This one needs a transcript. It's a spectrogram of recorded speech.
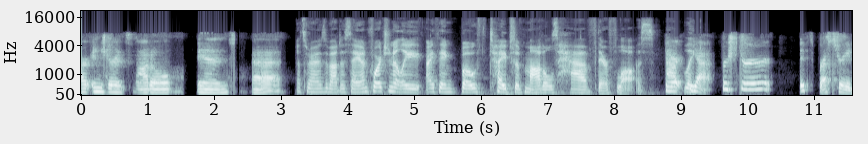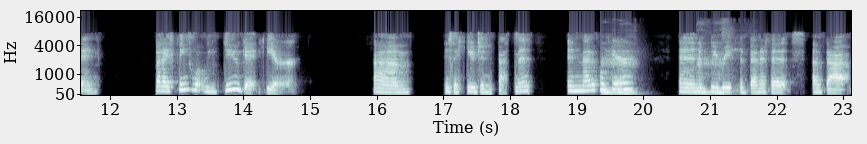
our insurance model and uh, That's what I was about to say. Unfortunately, I think both types of models have their flaws. like, yeah, for sure. it's frustrating. But I think what we do get here um, is a huge investment in medical Mhm. care. And we Mhm. reap the benefits of that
